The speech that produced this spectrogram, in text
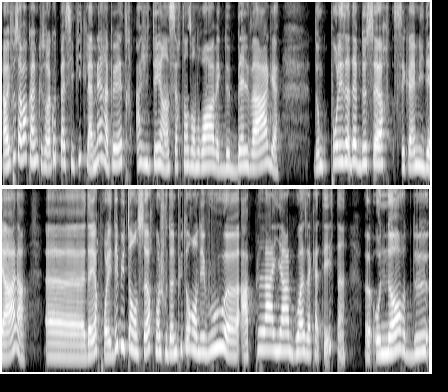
Alors, il faut savoir quand même que sur la côte pacifique, la mer elle peut être agitée à certains endroits avec de belles vagues. Donc, pour les adeptes de surf, c'est quand même l'idéal. Euh, d'ailleurs, pour les débutants en surf, moi je vous donne plutôt rendez-vous euh, à Playa Guazacate, euh, au nord de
